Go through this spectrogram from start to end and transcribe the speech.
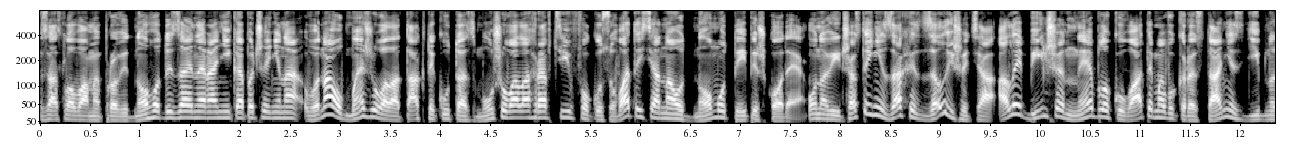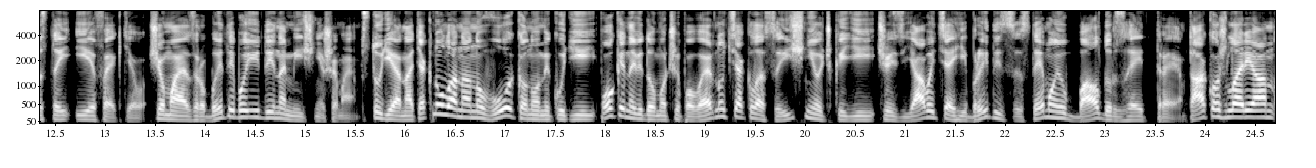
За словами провідного дизайнера Ніка Печеніна, вона обмежувала тактику та змушувала гравців фокусуватися на одному типі шкоди. У новій частині захист залишиться, але більше не блокуватиме використання здібностей і ефектів, що має зробити бої динамічнішими. Студія натякнула на нову економіку дій, поки невідомо чи повернуться класичні очки дій, чи з'явиться гібрид із системою Baldur's Gate 3. Також Ларіан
